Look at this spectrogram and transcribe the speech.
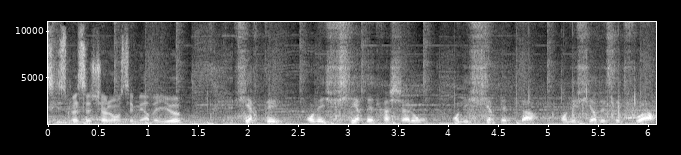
Ce qui se passe à Chalon, c'est merveilleux. Fierté, on est fiers d'être à Chalon, on est fiers d'être là, on est fiers de cette foire.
